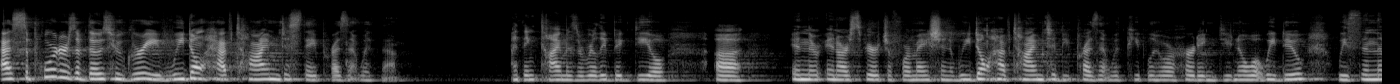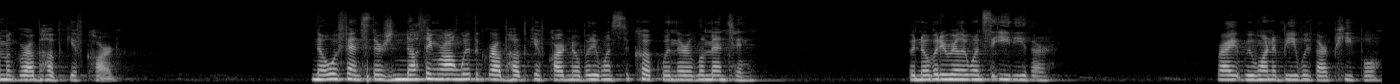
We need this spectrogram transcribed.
as supporters of those who grieve, we don't have time to stay present with them. I think time is a really big deal. Uh, in, the, in our spiritual formation. We don't have time to be present with people who are hurting. Do you know what we do? We send them a Grubhub gift card. No offense, there's nothing wrong with a Grubhub gift card. Nobody wants to cook when they're lamenting, but nobody really wants to eat either. Right? We want to be with our people.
